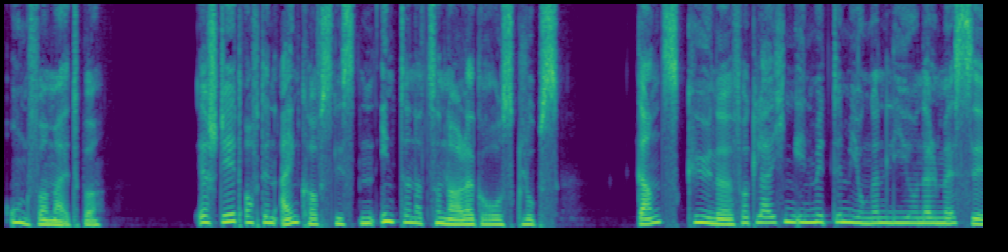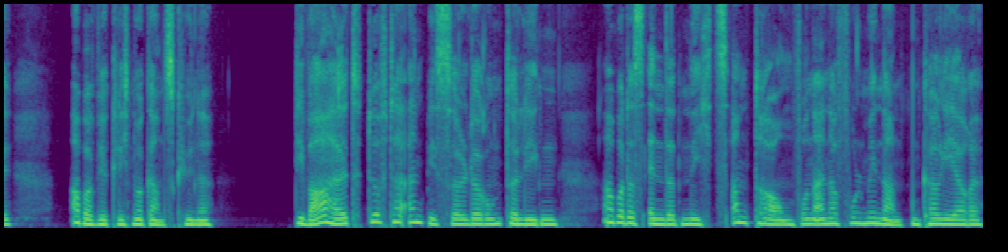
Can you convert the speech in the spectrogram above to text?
unvermeidbar. Er steht auf den Einkaufslisten internationaler Großclubs. Ganz Kühne vergleichen ihn mit dem jungen Lionel Messi, aber wirklich nur ganz Kühne. Die Wahrheit dürfte ein bisschen darunter liegen, aber das ändert nichts am Traum von einer fulminanten Karriere.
